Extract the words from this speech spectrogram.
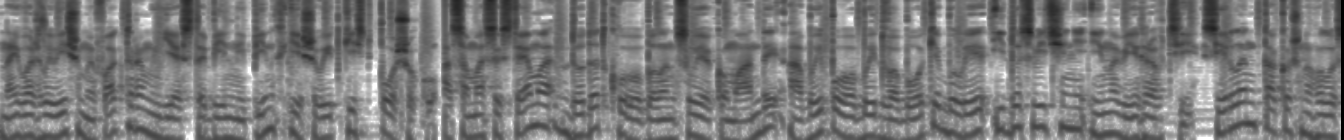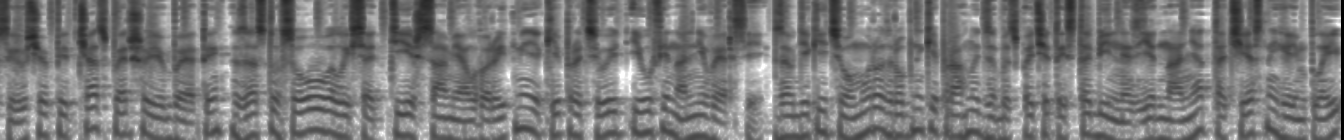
Найважливішими факторами є стабільний пінг і швидкість пошуку, а сама система додатково балансує команди, аби по обидва боки були і досвідчені, і нові гравці. Сірленд також наголосив, що під час першої бети застосовувалися ті ж самі алгоритми, які працюють і у фінальній версії. Завдяки цьому розробники прагнуть забезпечити стабільне з'єднання та чесний геймплей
